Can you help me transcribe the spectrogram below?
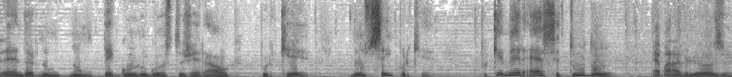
Ender não, não pegou no gosto geral, por quê? Não sei por quê. Porque merece tudo. É maravilhoso.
